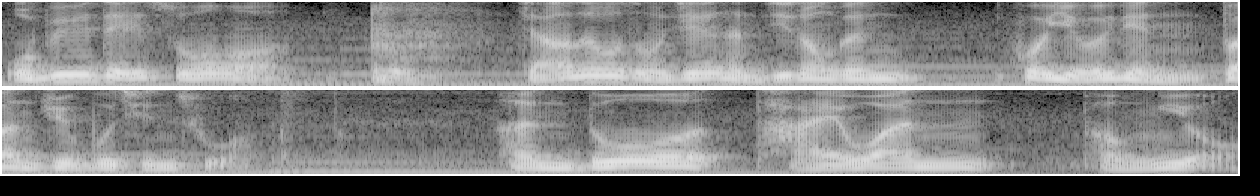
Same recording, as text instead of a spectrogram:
我必须得说哈，讲到这，为什么今天很激动，跟会有一点断句不清楚？很多台湾朋友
